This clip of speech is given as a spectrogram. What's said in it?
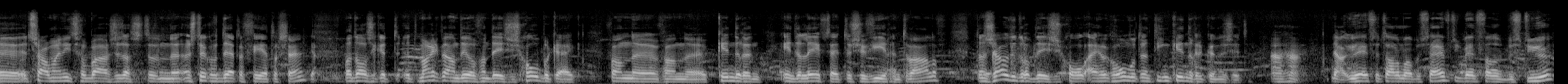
het zou mij niet verbazen dat het een, een stuk of 30, 40 zijn. Ja. Want als ik het, het marktaandeel van deze school bekijk... van, van kinderen in de leeftijd tussen 4 en 12... dan zouden er op deze school eigenlijk 110 kinderen kunnen zitten. Aha. Nou, u heeft het allemaal becijferd, u bent van het bestuur.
